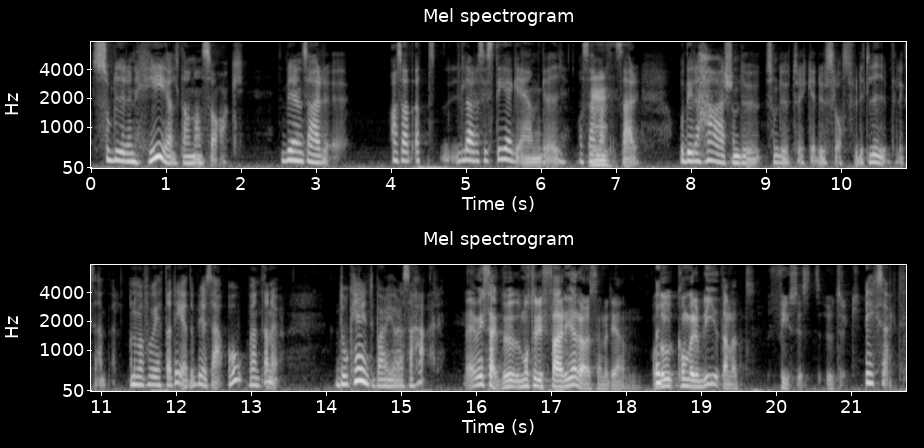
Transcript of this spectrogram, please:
så blir det en helt annan sak. Det blir en så här, alltså att, att lära sig steg är en grej, och sen Mm. att så här, och det är det här som du, som du uttrycker, du slåss för ditt liv till exempel. Och när man får veta det, då blir det så här, oh, vänta nu. Då kan jag inte bara göra så här. Nej men exakt, då måste du färga rörelsen med det. Och då kommer det bli ett annat fysiskt uttryck. Exakt.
